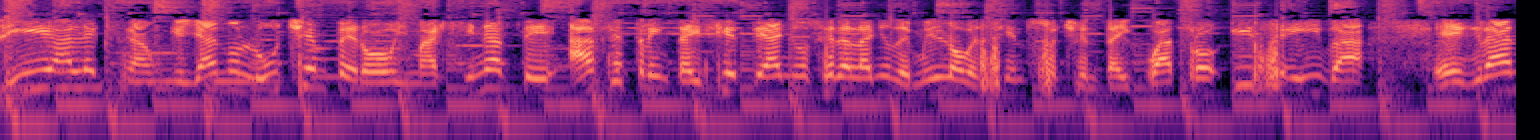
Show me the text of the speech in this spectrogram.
Sí, Alex, aunque ya no luchen, pero imagínate, hace 37 años era el año de 1984 y se iba el gran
